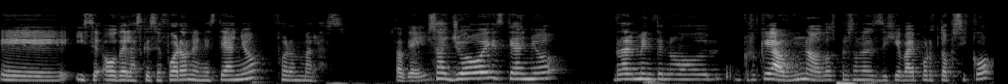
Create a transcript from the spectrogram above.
eh, y se- o de las que se fueron en este año fueron malas. Ok. O sea, yo este año realmente no, creo que a una o dos personas les dije bye por tóxico,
